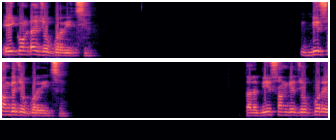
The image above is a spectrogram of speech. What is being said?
এই কোণটাই যোগ করে দিচ্ছি। বীর সঙ্গে যোগ করে দিচ্ছি। তাহলে বীর সঙ্গে যোগ করে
